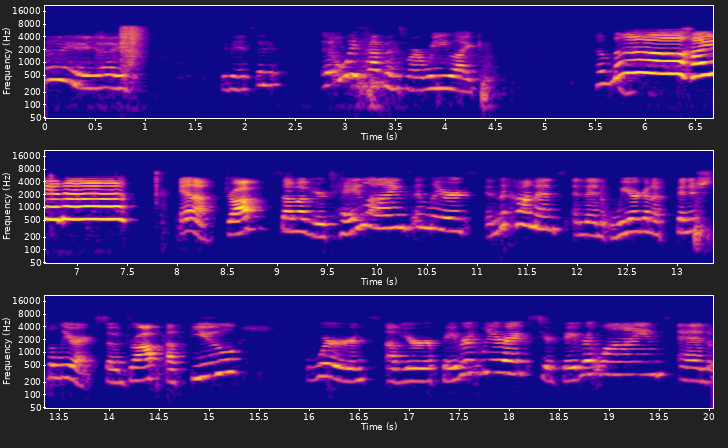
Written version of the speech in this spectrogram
ay, ay, ay. Give me a second. It always happens where we like Hello, hi Anna. Anna, drop some of your Tay lines and lyrics in the comments, and then we are gonna finish the lyrics. So drop a few words of your favorite lyrics, your favorite lines, and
